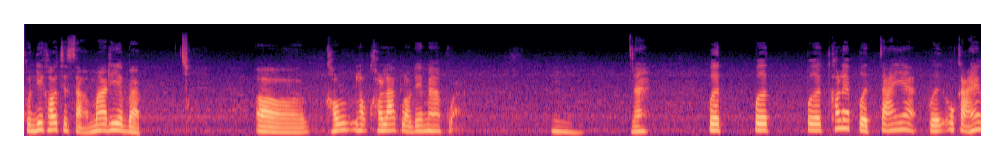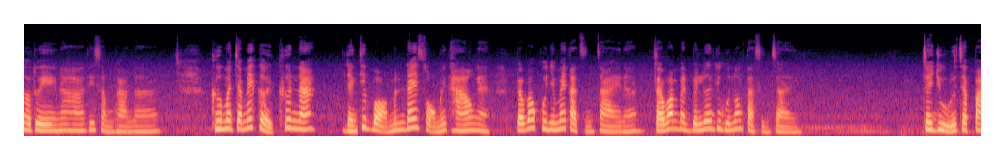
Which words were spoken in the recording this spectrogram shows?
คนที่เขาจะสามารถที่จะแบบ เออเขาเขารักเราได้มากกว่า อืมนะ เปิดเปิดเปิดเขาเรียกเปิดใจอะเปิดโอกาสให้กับตัวเองนะคะ ที่สำคัญนะ คือมันจะไม่เกิดขึ้นนะอย่างที่บอกมันได้สองไม้เท้าไงแปลว่าคุณยังไม่ตัดสินใจนะแต่ว่ามันเป็นเรื่องที่คุณต้องตัดสินใจ จะอยู่หรือจะไป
